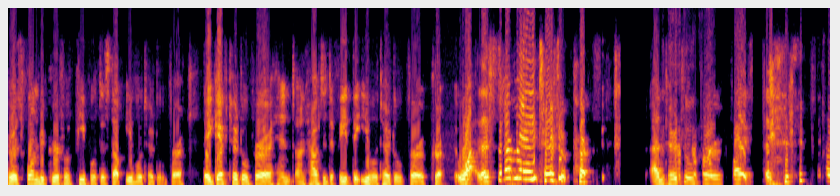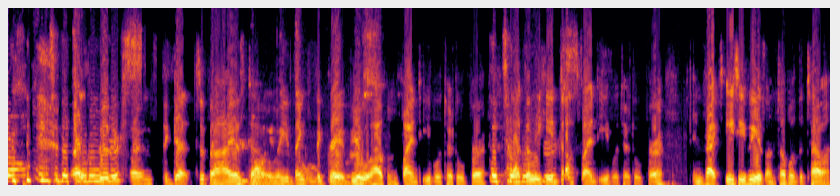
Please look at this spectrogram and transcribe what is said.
who has formed a group of people to stop Evil Total Pro. They give Total Pro a hint on how to defeat the Evil Total Pro. What? There's so many Total Pros! And Total Pro fights. Pro into the That's total verse. to get to the highest You're tower, where he the thinks the Great View will help him find Evil turtle Pro. The Luckily, he does find Evil turtle Pro. In fact, ETP is on top of the tower.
